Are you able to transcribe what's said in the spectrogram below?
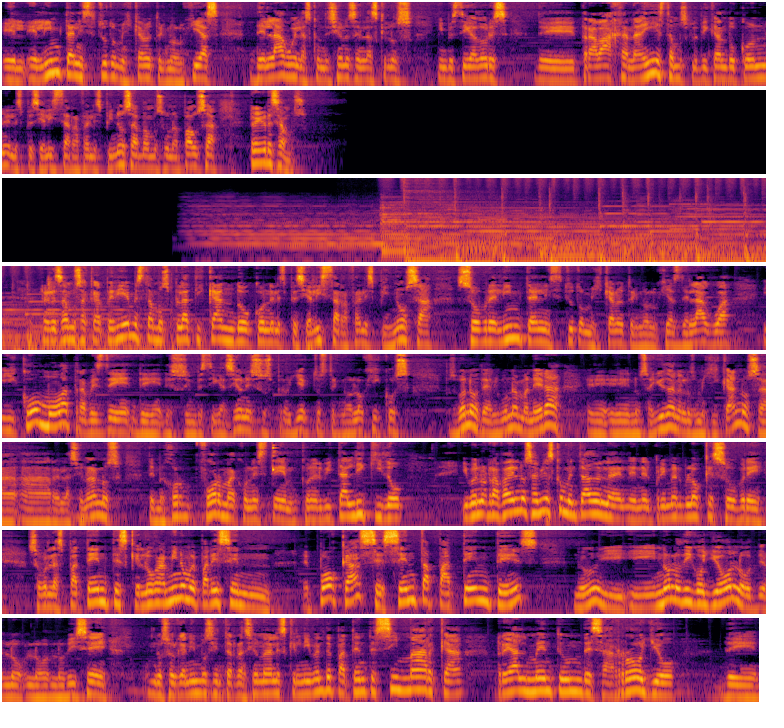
el, el IMTA, el Instituto Mexicano de Tecnologías del Agua y las condiciones en las que los investigadores de, trabajan ahí. Estamos platicando con el especialista Rafael Espinosa. Vamos a una pausa. Regresamos. Regresamos a Carpe Diem, estamos platicando con el especialista Rafael Espinosa sobre el IMTA, el Instituto Mexicano de Tecnologías del Agua, y cómo a través de, sus investigaciones, sus proyectos tecnológicos, pues bueno, de alguna manera eh, eh, nos ayudan a los mexicanos a, relacionarnos de mejor forma con este, con el vital líquido. Y bueno, Rafael, nos habías comentado en, en, el primer bloque sobre, sobre las patentes que logra. A mí no me parecen eh, pocas, 60 patentes Y, no lo digo yo, lo, lo, lo, dice los organismos internacionales, que el nivel de patentes sí marca realmente un desarrollo de,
